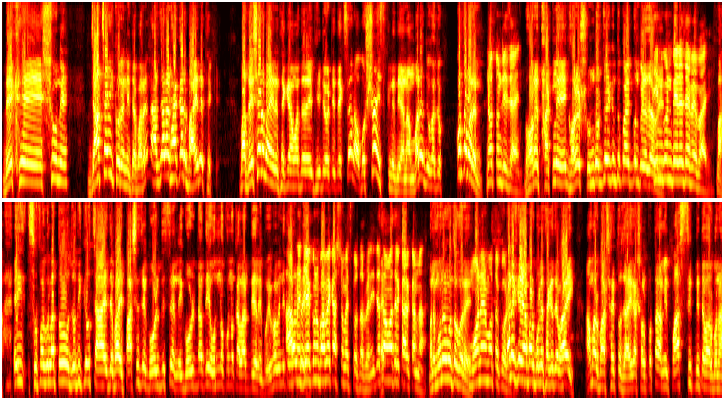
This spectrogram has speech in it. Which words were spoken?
দেখে শুনে যাচাই করে নিতে পারেন। আর যারা ঢাকার বাইরে থেকে বা দেশের বাইরে থেকে আমাদের এই ভিডিওটি দেখছেন অবশ্যই স্ক্রিনে দেওয়া নাম্বারে যোগাযোগ করতে পারেন? নতুন ডিজাইন। ঘরে থাকলে ঘরের সৌন্দর্যই কিন্তু কয়েক গুণ বেড়ে যাবে। তিন গুণ বেড়ে যাবে ভাই। বাহ এই সোফাগুলা তো যদি কেউ চায় যে ভাই পাশে যে গোল্ড দিচ্ছেন এই গোল্ড না দিয়ে অন্য কোনো কালার দিয়ে নেব। এভাবে নিতে পারবেন আপনি যে কোনো ভাবে কাস্টমাইজ করতে পারবেন। এটা তো আমাদের কারখানা। মানে মনের মতো করে? মনের মতো করে। অনেকেই আবার বলে থাকে যে ভাই আমার বাসায় তো জায়গা স্বল্পতা আমি পাঁচ সিট নিতে পারব না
